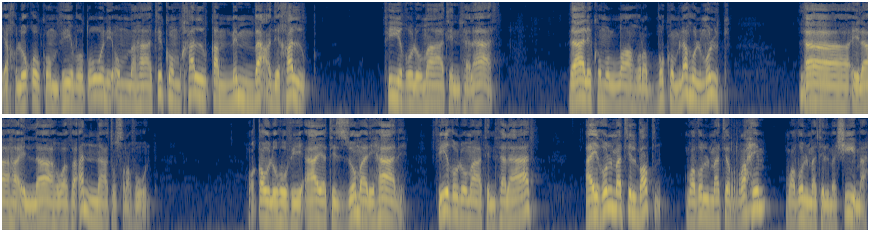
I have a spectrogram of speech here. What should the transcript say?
يخلقكم في بطون أمهاتكم خلقا من بعد خلق في ظلمات ثلاث. ذلكم الله ربكم له الملك. لا إله إلا هو فأنا تصرفون. وقوله في آية الزمر هذه في ظلمات ثلاث أي ظلمة البطن وظلمة الرحم وظلمة المشيمة.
